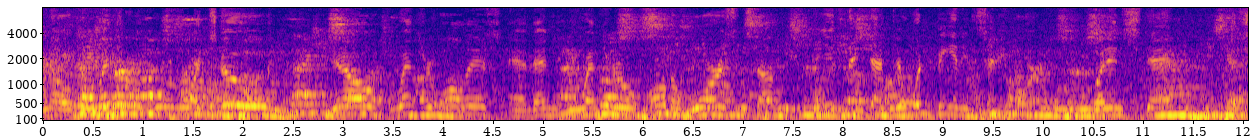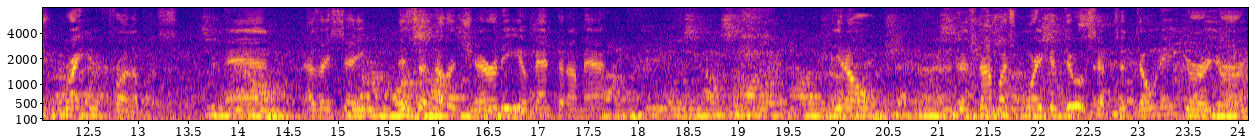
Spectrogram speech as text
you know, we went through World War II, you know, we went through all this, and then we went through all the wars and stuff, and you think that there wouldn't be any of this anymore. But instead, it's right in front of us. And as I say, this is another charity event that I'm at. You know, there's not much more you can do except to donate your, your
